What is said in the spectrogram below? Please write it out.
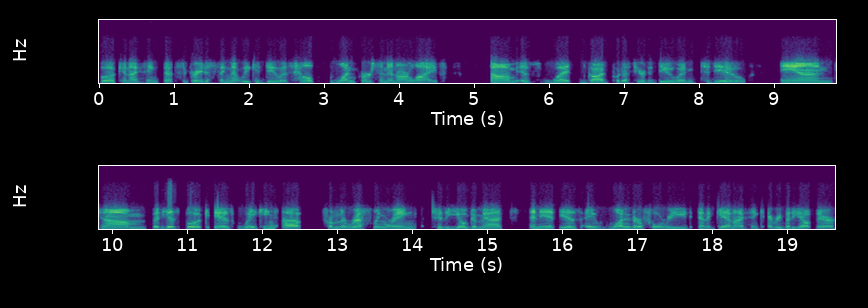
book. And I think that's the greatest thing that we could do is help one person in our life, um, is what God put us here to do and to do. And, um, but his book is Waking Up from the Wrestling Ring to the Yoga Mat. And it is a wonderful read. And again, I think everybody out there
